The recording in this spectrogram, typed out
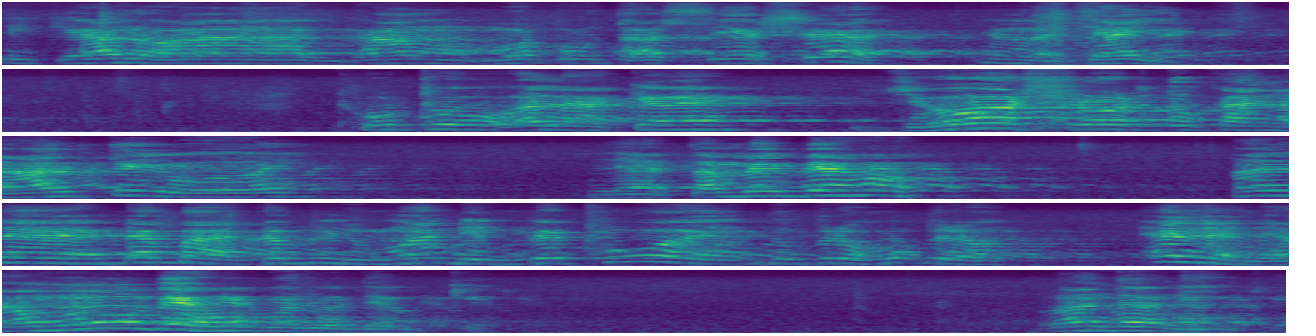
એ કે, હાલો, આ ગામ મોટું તો શેર છે, એમાં જઈએ. ઠૂઠું ઓલા કહેવાય જોર શોર દુકાન હાલતી હોય ને તમે બેહો. અને ડબ્બા ડબલું માંડીને બેઠું હોય, દુબરો હુબરો, એને ને હું બેહું ગુરુદેવ કે. વાંધો નહીં કે.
